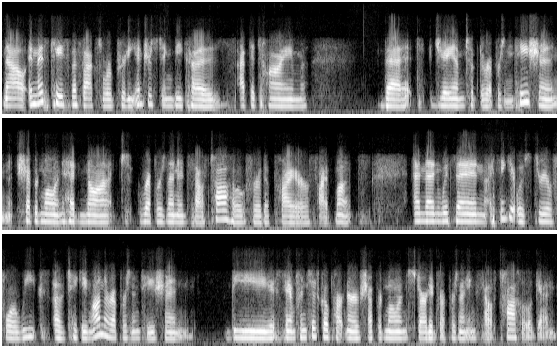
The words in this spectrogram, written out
Now, in this case, the facts were pretty interesting because at the time that JM took the representation, Sheppard Mullin had not represented South Tahoe for the prior five months. And then within, I think it was three or four weeks of taking on the representation, the San Francisco partner of Sheppard Mullin started representing South Tahoe again.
